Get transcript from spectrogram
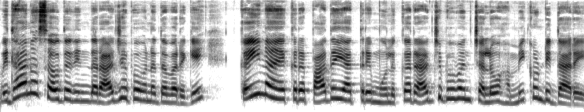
ವಿಧಾನಸೌಧದಿಂದ ರಾಜಭವನದವರೆಗೆ ಕೈ ನಾಯಕರ ಪಾದಯಾತ್ರೆ ಮೂಲಕ ರಾಜಭವನ್ ಚಲೋ ಹಮ್ಮಿಕೊಂಡಿದ್ದಾರೆ.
